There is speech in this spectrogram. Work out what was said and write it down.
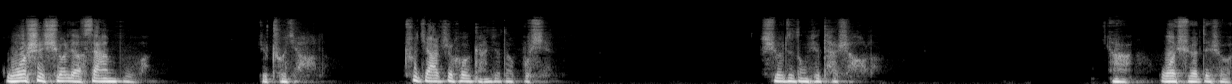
我是学了三步啊，就出家了。出家之后感觉到不行，学的东西太少了。啊。我学的时候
